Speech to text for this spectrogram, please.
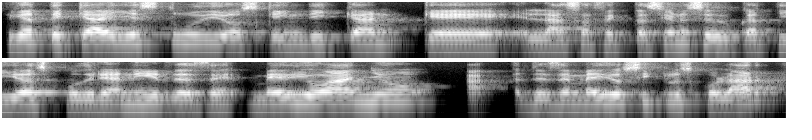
Fíjate que hay estudios que indican que las afectaciones educativas podrían ir desde medio año, desde medio ciclo escolar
